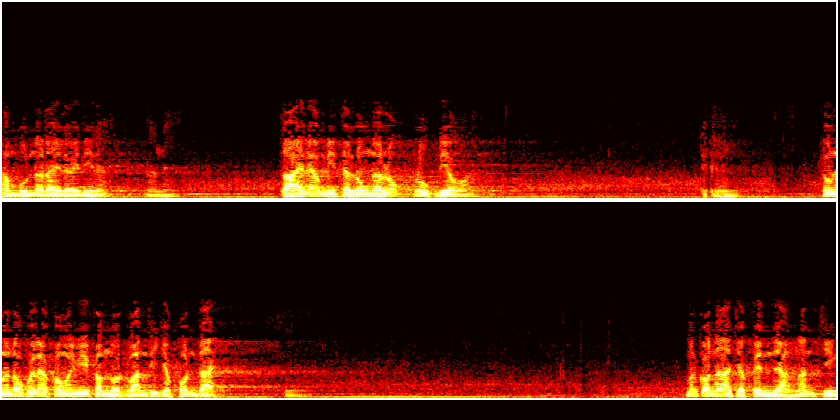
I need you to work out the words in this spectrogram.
ทำบุญอะไรเลยนี่นะนั่นนะตายแล้วมีแต่ลงนรกลูกเดียวลงนรกไปแล้วเขาไม่มีกำหนดวันที่จะพ้นได้ มันก็น่าจะเป็นอย่างนั้นจริง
